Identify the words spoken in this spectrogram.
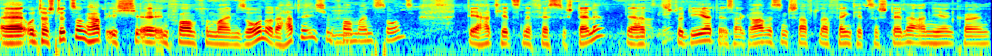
Äh, Unterstützung habe ich äh, in Form von meinem Sohn oder hatte ich in Form meines Sohns. Der hat jetzt eine feste Stelle. Der Mhm. Ah, hat okay. studiert, der ist Agrarwissenschaftler, fängt jetzt eine Stelle an hier in Köln.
